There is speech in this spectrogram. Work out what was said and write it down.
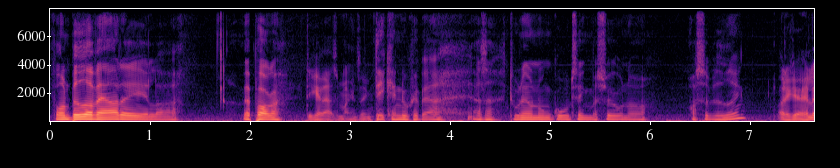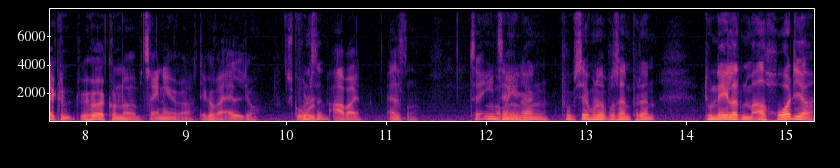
får en bedre hverdag, eller hvad pokker. Det kan være så mange ting. Det kan nu kan være. Altså, du nævner nogle gode ting med søvn og, og så videre, ikke? Og det kan heller ikke, det behøver ikke kun noget med træning at gøre. Det kan være alt jo. Skole, arbejde, alt sådan Tag én Og ting ad gangen, fokuser 100% på den. Du nailer den meget hurtigere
